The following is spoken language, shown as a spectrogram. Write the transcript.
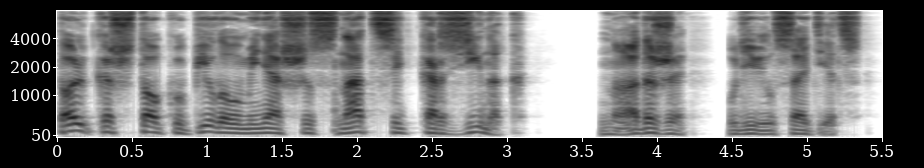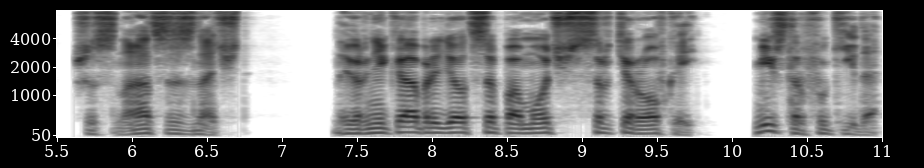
только что купила у меня шестнадцать корзинок. Надо же, удивился отец. Шестнадцать, значит. Наверняка придется помочь с сортировкой. Мистер Фукида,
